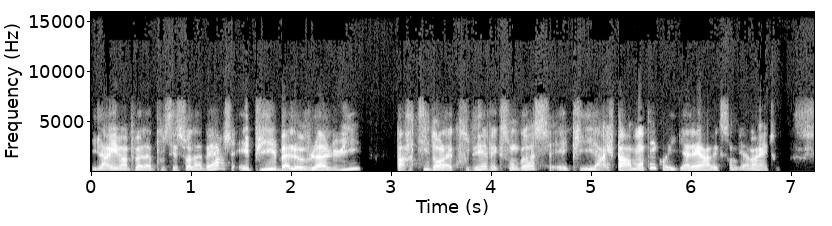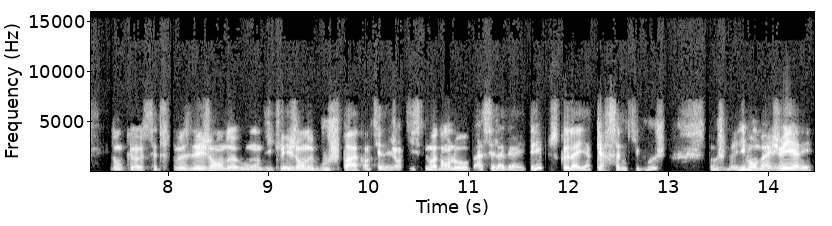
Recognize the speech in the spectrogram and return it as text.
il arrive un peu à la pousser sur la berge, et puis bah, le v'là lui parti dans la coudée avec son gosse, et puis il n'arrive pas à remonter, quoi, il galère avec son gamin et tout. Donc euh, cette fameuse légende où on dit que les gens ne bougent pas quand il y a des gens qui se noient dans l'eau, bah, c'est la vérité, puisque là il y a personne qui bouge. Donc je me dis bon bah je vais y aller.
